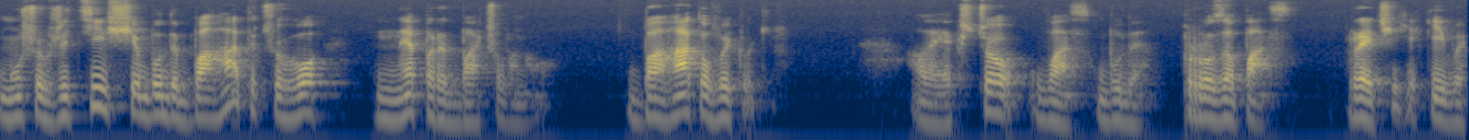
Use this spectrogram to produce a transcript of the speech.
тому що в житті ще буде багато чого непередбачуваного, багато викликів. Але якщо у вас буде про запас речі, які ви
